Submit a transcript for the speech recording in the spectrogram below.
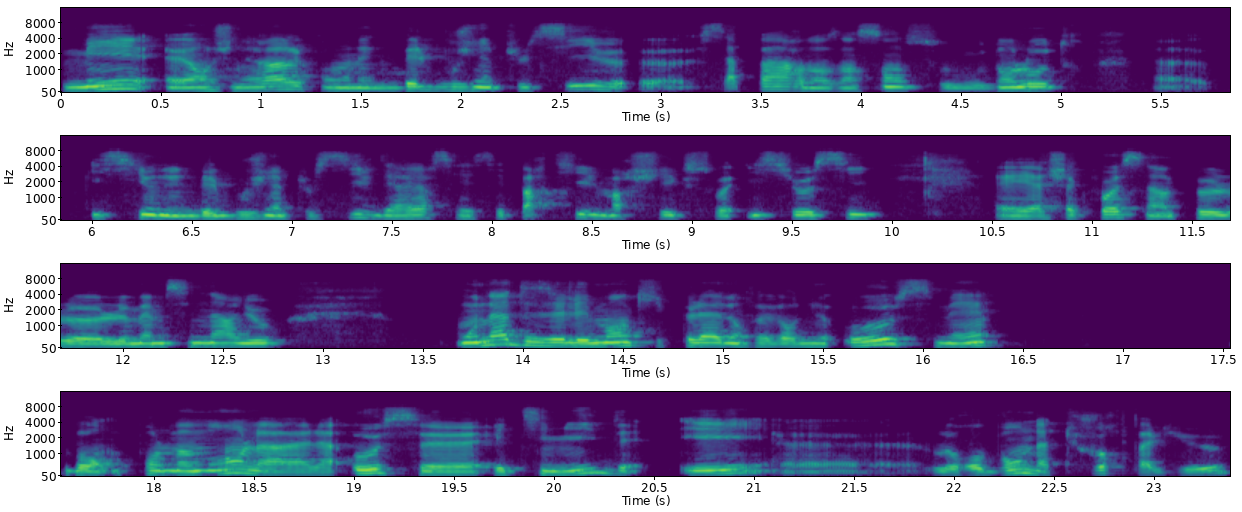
Mais en général, quand on a une belle bougie impulsive, ça part dans un sens ou dans l'autre. Ici, on a une belle bougie impulsive. Derrière, c'est parti le marché, que ce soit ici aussi. Et à chaque fois, c'est un peu le, même scénario. On a des éléments qui plaident en faveur d'une hausse, mais bon, pour le moment, la, hausse euh, est timide et euh, le rebond n'a toujours pas lieu.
